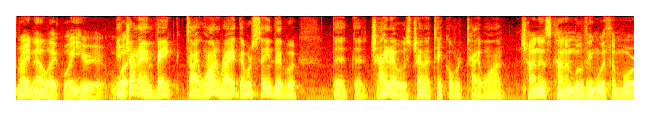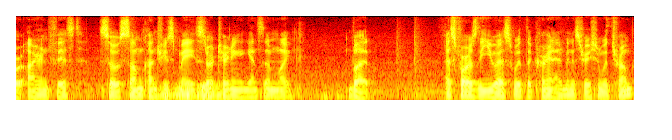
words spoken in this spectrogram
right now, like what you're, They're trying to invade Taiwan, right? They were saying that were that, that China was trying to take over Taiwan. China is kind of moving with a more iron fist. So some countries may start turning against them, like, but as far as the U.S. with the current administration with Trump,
